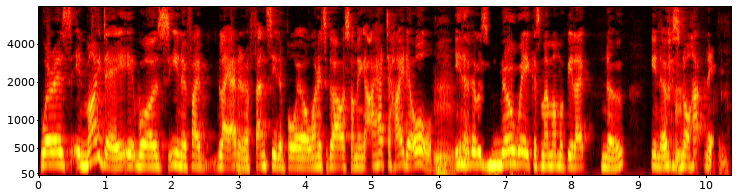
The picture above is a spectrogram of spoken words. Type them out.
Whereas in my day, it was, you know, if I like, I don't know, fancied a boy or wanted to go out or something, I had to hide it all. Mm. You know, there was no way because my mum would be like, no, you know, it's hmm. not happening.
